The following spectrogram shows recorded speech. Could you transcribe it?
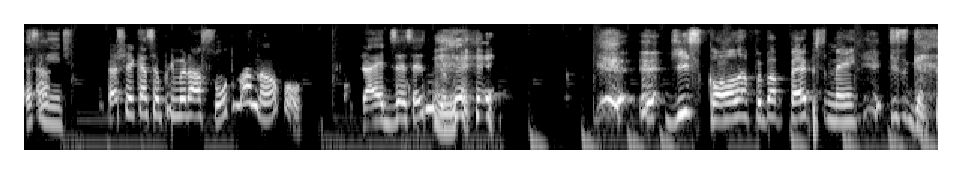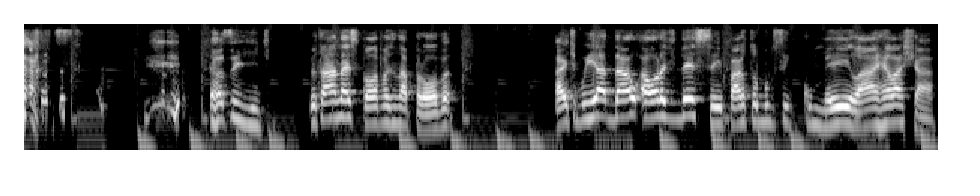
É o seguinte, Eu achei que ia ser o primeiro assunto, mas não, pô. Já é 16 minutos. de escola, fui pra Pepsi Man, desgraça. É o seguinte, eu tava na escola fazendo a prova, aí, tipo, ia dar a hora de descer, para todo mundo se comer lá e relaxar.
